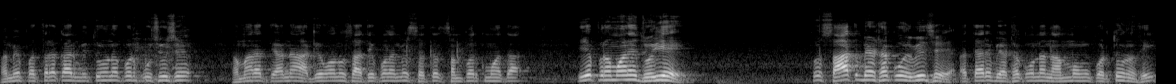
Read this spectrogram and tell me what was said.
અમે પત્રકાર મિત્રોને પણ પૂછ્યું છે. અમારા ત્યાંના આગેવાનો સાથે પણ અમે સતત સંપર્કમાં હતા. એ પ્રમાણે જોઈએ તો સાત બેઠકો એવી છે, અત્યારે બેઠકોના નામમાં હું પડતો નથી.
